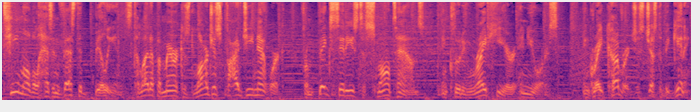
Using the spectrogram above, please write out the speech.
T-Mobile has invested billions to light up America's largest 5G network from big cities to small towns, including right here in yours. And great coverage is just the beginning.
